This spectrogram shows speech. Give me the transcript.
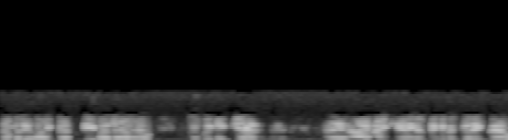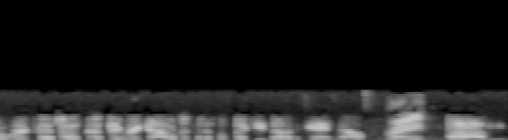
somebody like that Thibodeau. If we could get, I, I can't even think of a good example where a coach. I was going to say Rick Adelman, but it looks like he's out of the game now. Right. Um,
